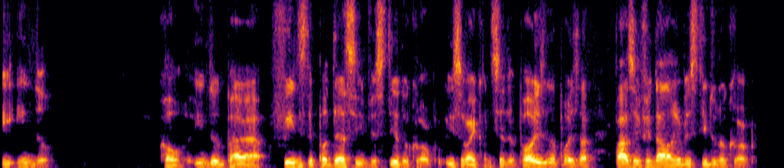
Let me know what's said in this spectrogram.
E indo com, indo para fins de poder se investir no corpo. Isso vai acontecer depois, e depois a fase final revestido no corpo.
